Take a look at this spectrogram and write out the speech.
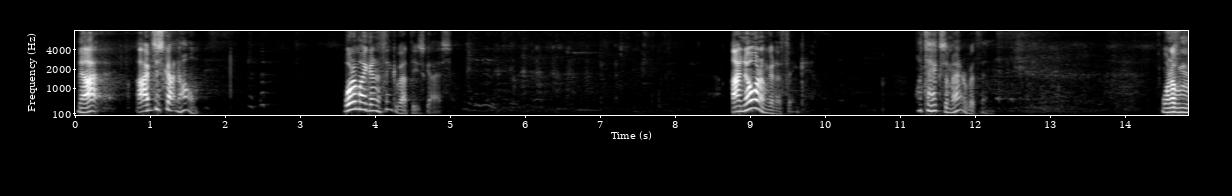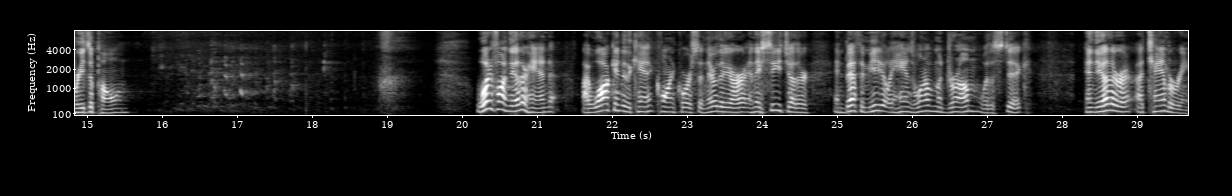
Now, I, I've just gotten home. What am I going to think about these guys? I know what I'm going to think. What the heck's the matter with them? One of them reads a poem. What if, on the other hand, I walk into the corn course and there they are and they see each other, and Beth immediately hands one of them a drum with a stick and the other a tambourine.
